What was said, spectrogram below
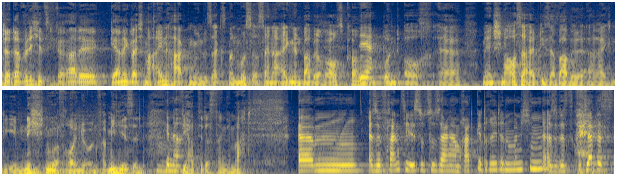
da, da, würde ich jetzt gerade gerne gleich mal einhaken, wenn du sagst, man muss aus seiner eigenen Bubble rauskommen ja. und auch äh, Menschen außerhalb dieser Bubble erreichen, die eben nicht nur Freunde und Familie sind. Mhm. Genau. Wie habt ihr das dann gemacht? Ähm, also Franzi ist sozusagen am Rad gedreht in München. Also das, ich glaube, das,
